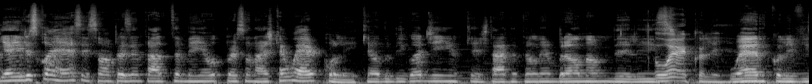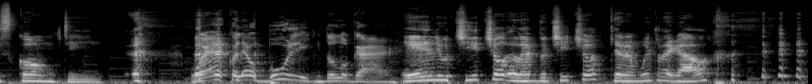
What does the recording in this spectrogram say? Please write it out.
E aí eles conhecem, são apresentados também a outro personagem, que é o Hércules, que é o do bigodinho, que a gente tava tentando lembrar o nome dele. O Hércules. O Hércules Visconti. O Hércules é o bullying do lugar. Ele, o Ticho, eu lembro do Ticho, que era muito legal.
